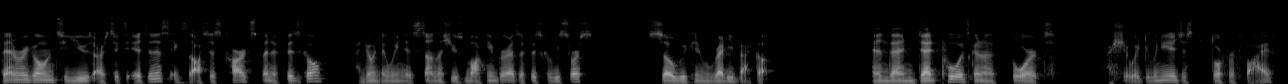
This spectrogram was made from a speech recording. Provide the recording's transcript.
then we're going to use our stick to Itness, exhaust his card, spend a physical, I don't think we need a stun. Let's use Mockingbird as a physical resource so we can ready back up. And then Deadpool is going to thwart. Actually, wait, do we need to just thwart for 5?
